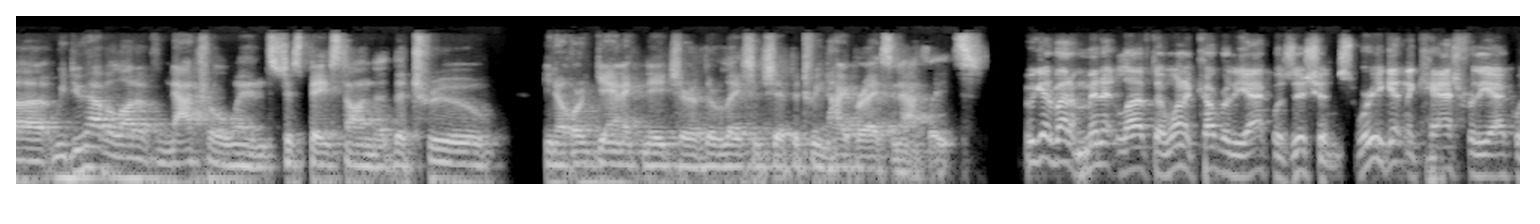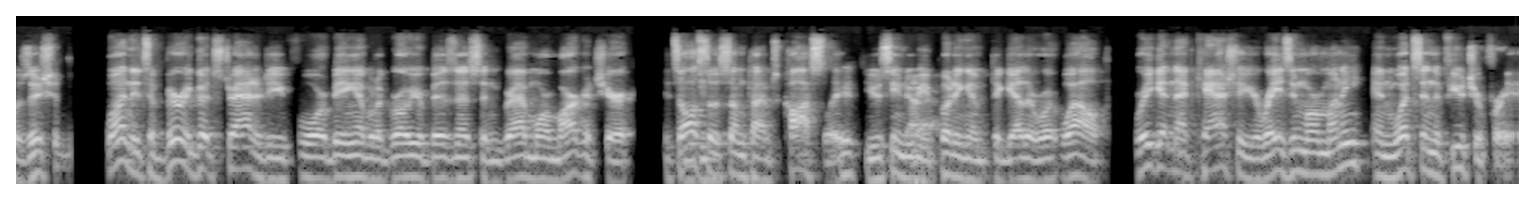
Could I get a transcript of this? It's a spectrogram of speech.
uh, we do have a lot of natural wins just based on the, the true, you know, organic nature of the relationship between Hyperice and athletes. We got about a minute left. I want to cover the acquisitions. Where are you getting the cash for the acquisitions? One, it's a very good strategy for being able to grow your business and grab more market share. It's also mm-hmm. sometimes costly. You seem to be putting them together well. Where are you getting that cash? Are you raising more money? And what's in the future for you?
